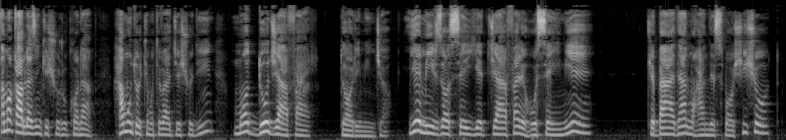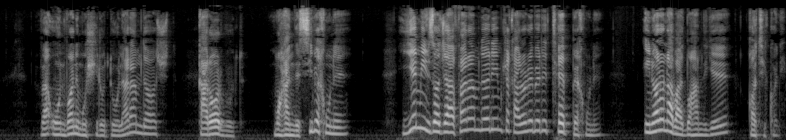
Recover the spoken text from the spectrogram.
اما قبل از اینکه شروع کنم همونطور که متوجه شدین ما دو جعفر داریم اینجا. یه میرزا سید جعفر حسینیه که بعدا مهندس باشی شد. و عنوان مشیر و دولر هم داشت. قرار بود مهندسی بخونه. یه میرزا جعفر هم داریم که قراره بره تب بخونه. اینا رو نباید با هم دیگه قاطی کنیم.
